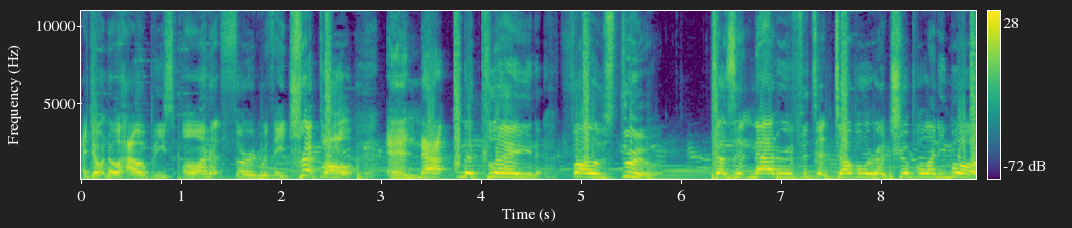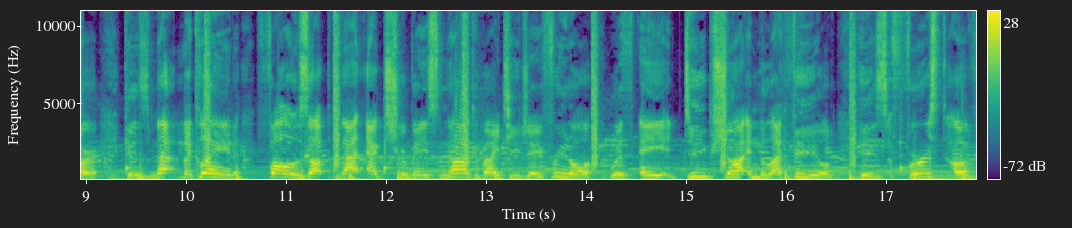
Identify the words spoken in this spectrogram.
I don't know how, but he's on third with a triple, and Matt McLain follows through. Doesn't matter if it's a double or a triple anymore, because Matt McLain follows up that extra base knock by TJ Friedl with a deep shot into left field. His first of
